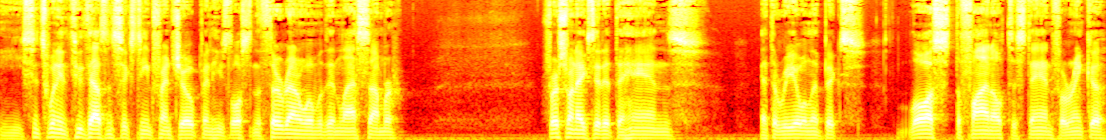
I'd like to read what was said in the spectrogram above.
he, since winning the 2016 French Open, he's lost in the third round of Wimbledon last summer. First round exit at the hands at the Rio Olympics. Lost the final to Stan Wawrinka.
